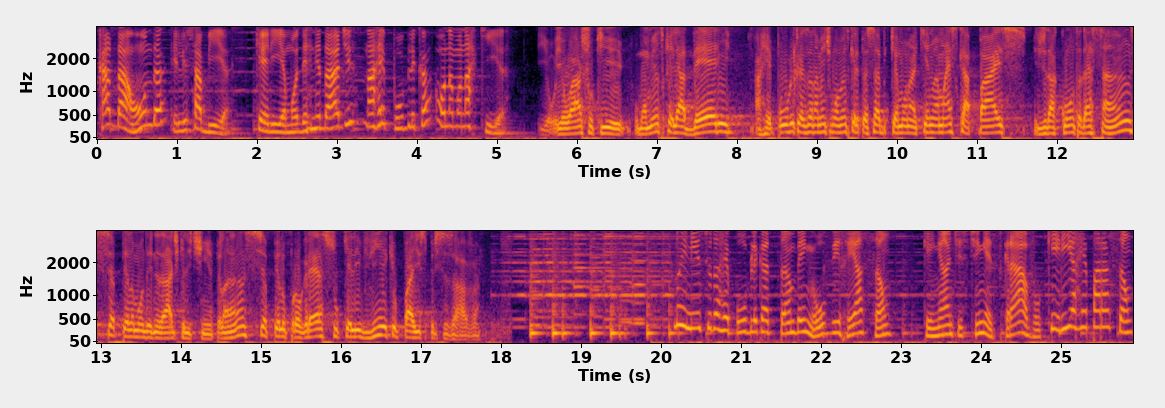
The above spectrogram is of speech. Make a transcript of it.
Cada onda ele sabia. Queria modernidade na república ou na monarquia. Eu, eu acho que o momento que ele adere à República é exatamente o momento que ele percebe que a monarquia não é mais capaz de dar conta dessa ânsia pela modernidade que ele tinha, pela ânsia pelo progresso que ele via que o país precisava. No início da República também houve reação. Quem antes tinha escravo queria reparação.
